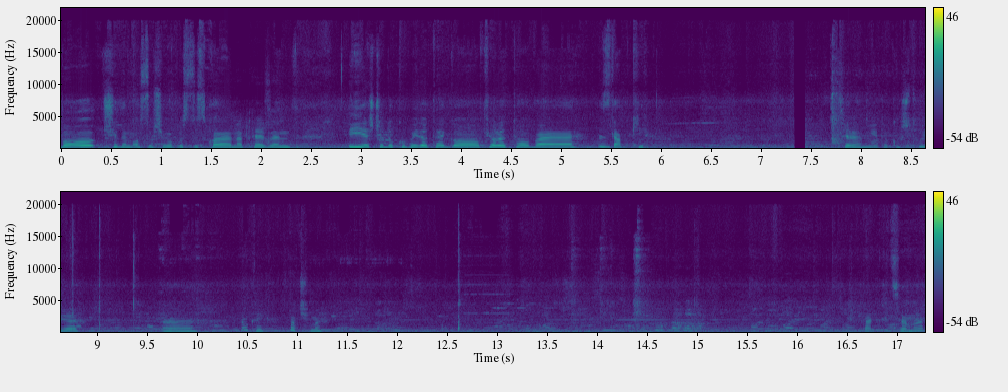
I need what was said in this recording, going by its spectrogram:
bo 7 osób się po prostu składa na prezent. I jeszcze dokupię do tego fioletowe zdrabki. Tyle mnie to kosztuje. E, Okej, płacimy. Tak chcemy.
